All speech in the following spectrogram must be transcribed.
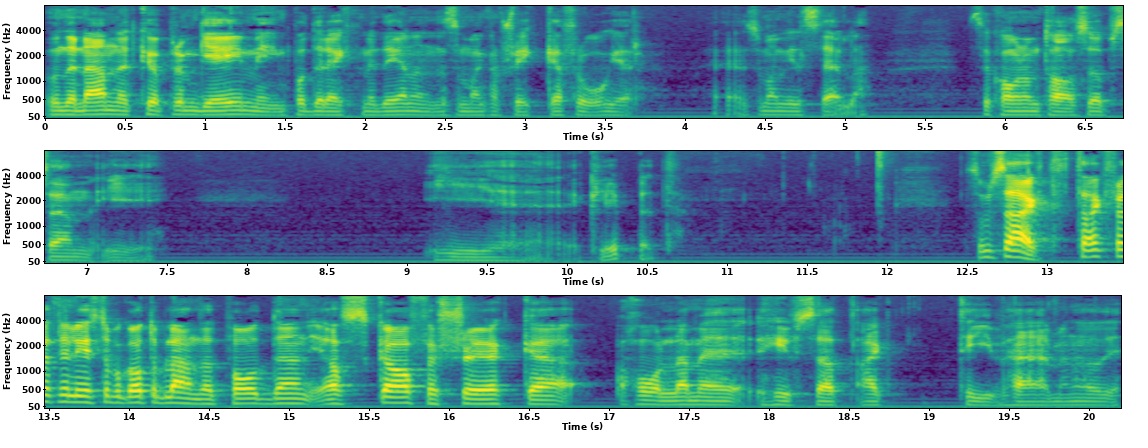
under namnet Cuprum Gaming på direktmeddelanden som man kan skicka frågor eh, som man vill ställa. Så kommer de tas upp sen i, i eh, klippet. Som sagt, tack för att ni lyssnade på Gott och Blandat podden. Jag ska försöka hålla mig hyfsat aktiv här. Men eh,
